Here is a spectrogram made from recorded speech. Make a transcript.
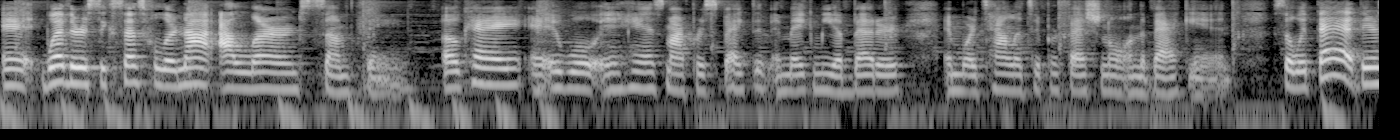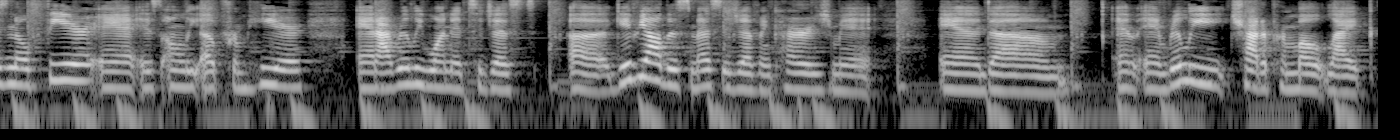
and whether it's successful or not i learned something okay and it will enhance my perspective and make me a better and more talented professional on the back end so with that there's no fear and it's only up from here and i really wanted to just uh, give y'all this message of encouragement and um and, and really try to promote like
